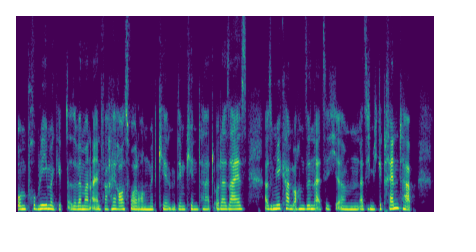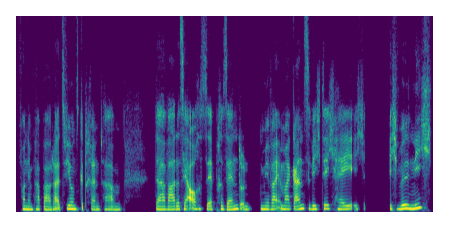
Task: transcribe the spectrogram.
um Probleme gibt, also wenn man einfach Herausforderungen mit, kind, mit dem Kind hat oder sei es, also mir kam auch ein Sinn, als ich, ähm, als ich mich getrennt habe von dem Papa oder als wir uns getrennt haben, da war das ja auch sehr präsent und mir war immer ganz wichtig, hey, ich, ich will nicht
